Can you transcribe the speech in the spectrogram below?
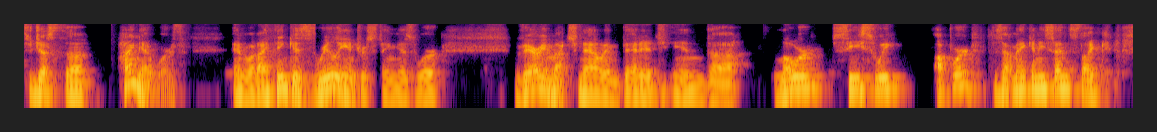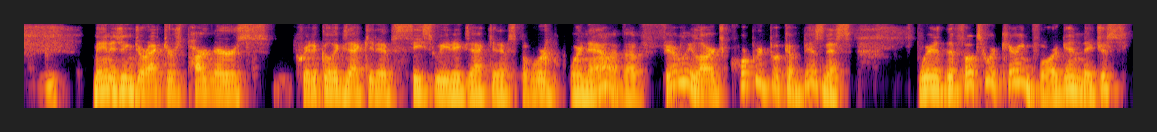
to just the high net worth. And what i think is really interesting is we're very much now embedded in the lower c suite upward. Does that make any sense? Like mm-hmm. managing directors partners critical executives, C-suite executives, but we're we're now at a fairly large corporate book of business where the folks we're caring for, again, they just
